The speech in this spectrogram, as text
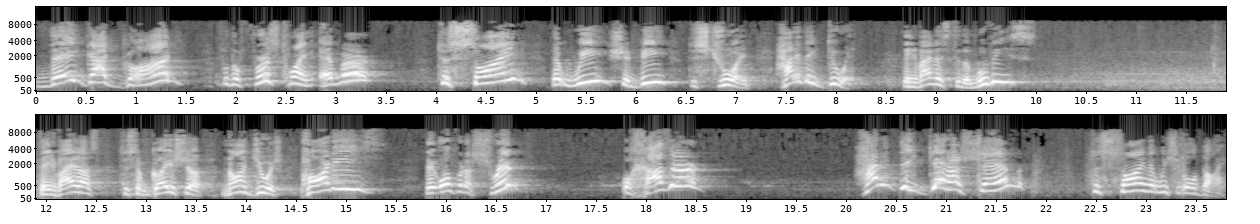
They got God for the first time ever to sign that we should be destroyed. How did they do it? They invited us to the movies. They invited us to some Gaisha non-Jewish parties. They offered us shrimp or chazer. How did they get Hashem to sign that we should all die?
